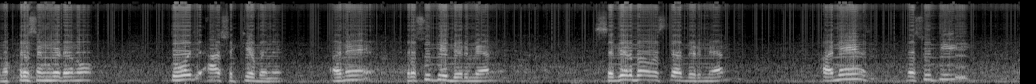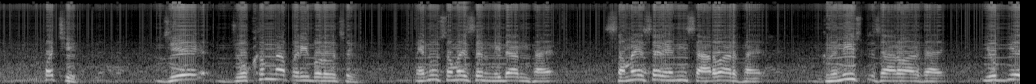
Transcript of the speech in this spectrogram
ડૉક્ટર સંગઠનો, તો જ આ શક્ય બને. અને પ્રસૂતિ દરમિયાન, સગર્ભાવસ્થા દરમિયાન અને પ્રસૂતિ પછી જે જોખમના પરિબળો છે, એનું સમયસર નિદાન થાય, સમયસર એની સારવાર થાય, ઘનિષ્ઠ સારવાર થાય, યોગ્ય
